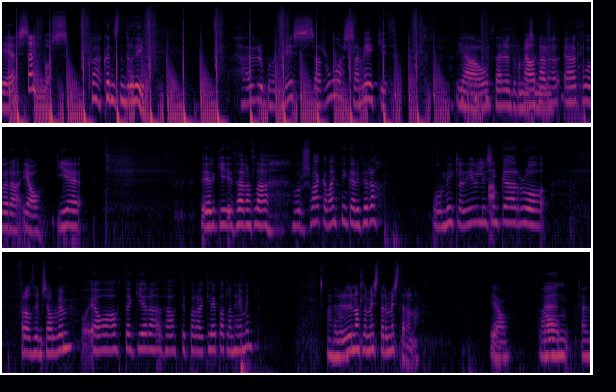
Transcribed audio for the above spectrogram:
er Selfoss. hva, hvernig stendur á því? Það eru búin að missa rosa mikið. Já, það er auðvitað búin að Já, missa er, mikið. það er búið að vera, já, ég er ekki, það er náttúrulega, voru svaka væntingar í fyrra og miklar yfirlýsingar og, Frá þeim sjálfum. og já, átti að gera, það átti bara að gleipa allan heiminn. Það eru auðvitað náttúrulega mistara mistarana. Já, Þá, En en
